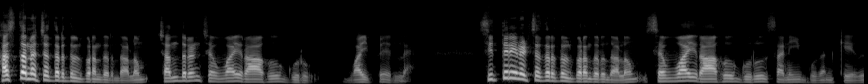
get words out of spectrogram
ஹஸ்த நட்சத்திரத்தில் பிறந்திருந்தாலும் சந்திரன் செவ்வாய் ராகு குரு வாய்ப்பே இல்லை. சித்திரை நட்சத்திரத்தில் பிறந்திருந்தாலும் செவ்வாய் ராகு குரு சனி புதன் கேது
